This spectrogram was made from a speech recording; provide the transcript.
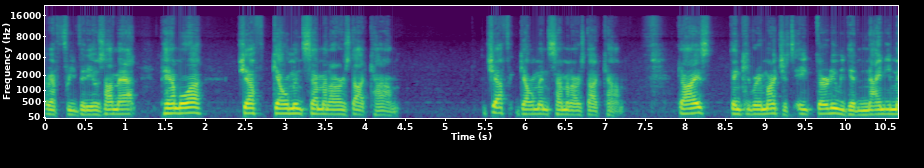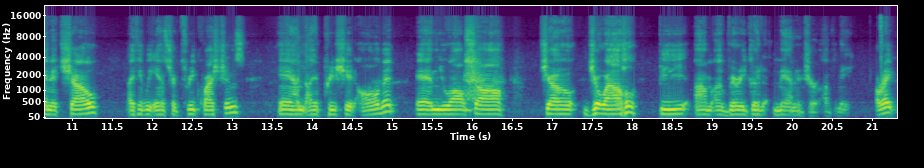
I've got free videos on that. Pamela, jeffgellmanseminars.com. jeffgellmanseminars.com. Guys, thank you very much. It's 8.30. We did a 90-minute show. I think we answered three questions, and I appreciate all of it and you all saw Joe Joelle be um, a very good manager of me. All right,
